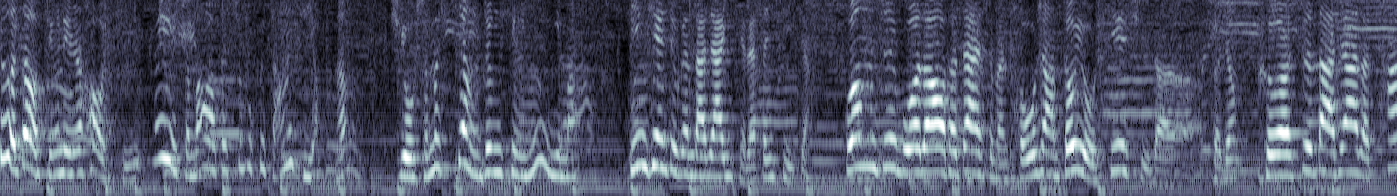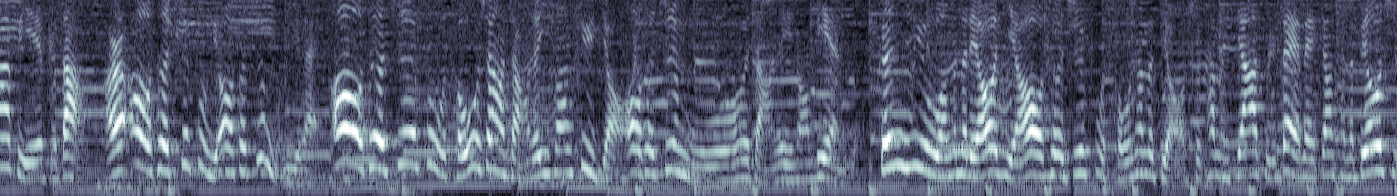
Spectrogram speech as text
这造型令人好奇，为什么奥特之父会长角呢？有什么象征性意义吗？今天就跟大家一起来分析一下。光之国的奥特战士们头上都有些许的特征，可是大家的差别不大。而奥特之父与奥特之母例外，奥特之父头上长着一双巨角，奥特之母长着一双辫子。根据我们的了解，奥特之父头上的角是他们家族代代相传的标志，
